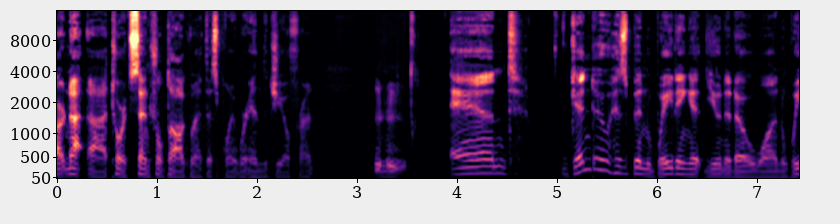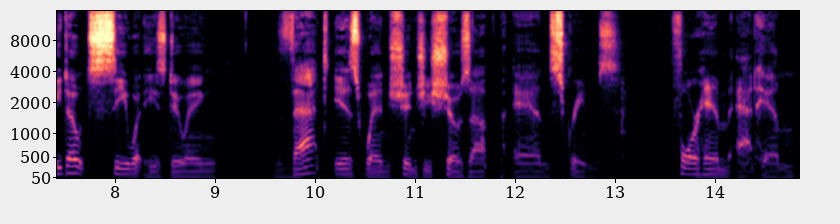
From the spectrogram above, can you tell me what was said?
Or not, uh, towards Central Dogma at this point. We're in the Geofront. And Gendo has been waiting at Unit 01. We don't see what he's doing. That is when Shinji shows up and screams for him, at him.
